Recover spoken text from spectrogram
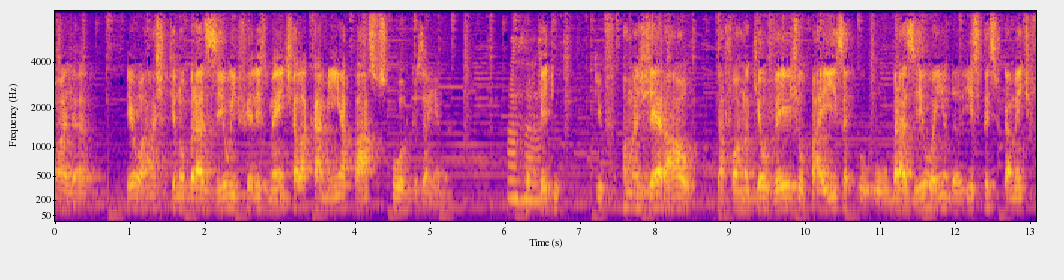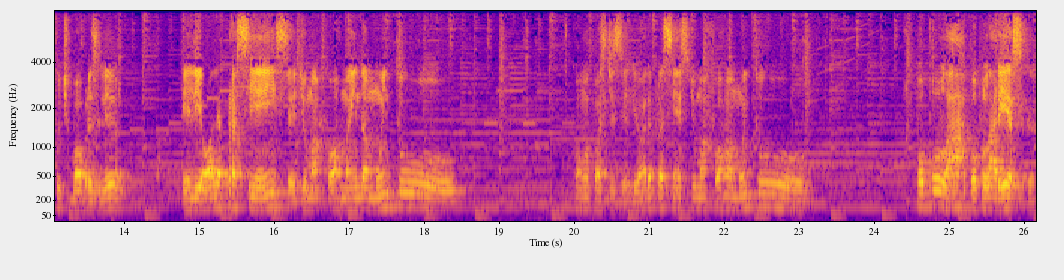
Olha, eu acho que no Brasil, infelizmente, ela caminha a passos curtos ainda. Uhum. Porque, de, de, forma geral, da forma que eu vejo o país, o, o Brasil ainda, e especificamente o futebol brasileiro, ele olha para a ciência de uma forma ainda muito. Como eu posso dizer? Ele olha para a ciência de uma forma muito popular, popularesca,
